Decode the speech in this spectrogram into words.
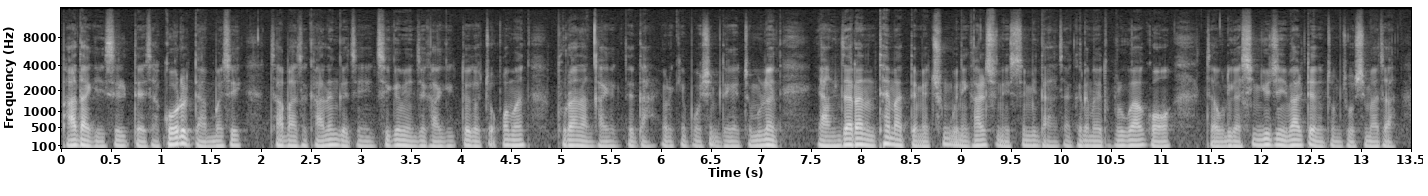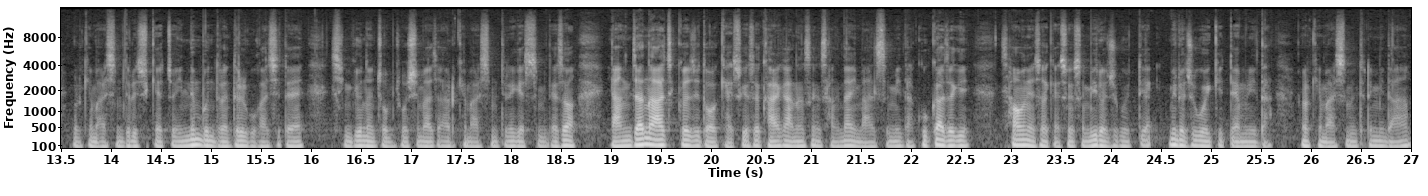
바닥에 있을 때, 자, 고를 때 한 번씩 잡아서 가는 거지. 지금 현재 가격대도 조금은 불안한 가격대다. 이렇게 보시면 되겠죠. 물론 양자라는 테마 때문에 충분히 갈 수는 있습니다. 자, 그럼에도 불구하고 자, 우리가 신규 진입할 때는 좀 조심하자. 이렇게 말씀드릴 수 있겠죠. 있는 분들은 들고 가시되 신규는 좀 조심하자. 이렇게 말씀드리겠습니다. 그래서 양자는 아직까지도 계속해서 갈 가능성이 상당히 많습니다. 국가적인 차원에서 계속해서 밀어주고, 있- 밀어주고 있기 때문이다. 이렇게 말씀을 드립니다.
